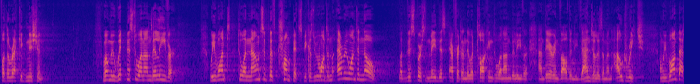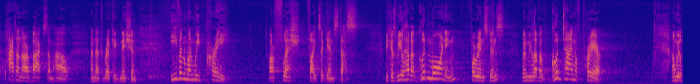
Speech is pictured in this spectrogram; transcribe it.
for the recognition. When we witness to an unbeliever, we want to announce it with trumpets because we want everyone to know that this person made this effort and they were talking to an unbeliever and they're involved in evangelism and outreach. And we want that pat on our back somehow and that recognition. Even when we pray, our flesh fights against us. Because we'll have a good morning, for instance, when we'll have a good time of prayer, and we'll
